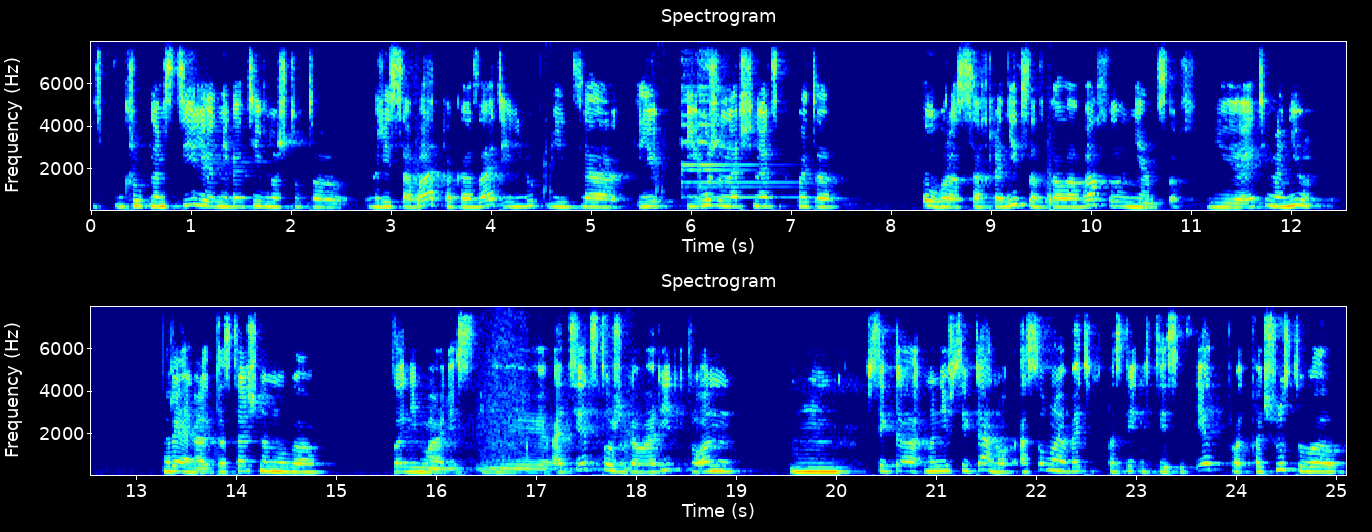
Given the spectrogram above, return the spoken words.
в крупном стиле негативно что-то рисовать, показать, и, и, для, и, и уже начинается какой-то образ сохранится в головах немцев. И этим они реально достаточно много занимались. И отец тоже говорит, что он всегда, ну не всегда, но особенно в этих последних 10 лет почувствовал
